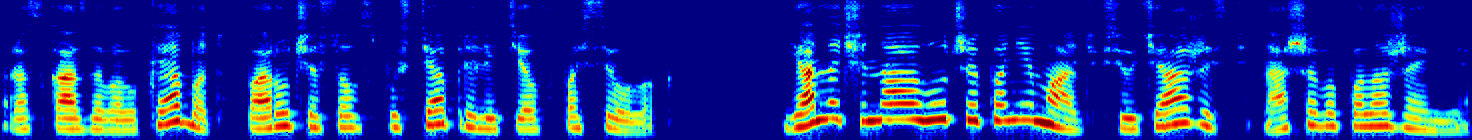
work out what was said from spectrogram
рассказывал Кэббот, пару часов спустя прилетев в поселок, я начинаю лучше понимать всю тяжесть нашего положения.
